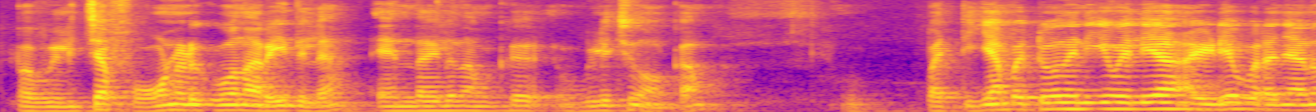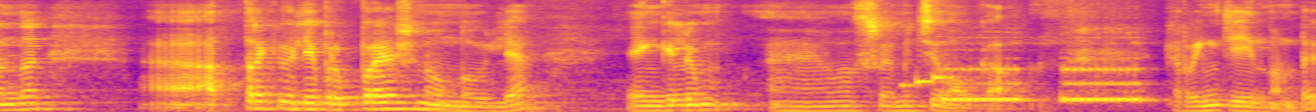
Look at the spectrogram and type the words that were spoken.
അപ്പോൾ വിളിച്ചാൽ ഫോൺ എടുക്കുമോയെന്ന് അറിയത്തില്ല. എന്തായാലും നമുക്ക് വിളിച്ചു നോക്കാം. പറ്റിക്കാൻ പറ്റുമെന്ന് എനിക്ക് വലിയ ഐഡിയ പോരാ. ഞാനൊന്ന് അത്രയ്ക്ക് വലിയ പ്രിപ്പറേഷൻ ഒന്നുമില്ല. എങ്കിലും ശ്രമിച്ചു നോക്കാം. റിങ് ചെയ്യുന്നുണ്ട്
